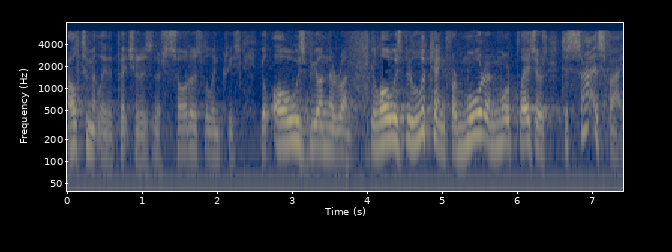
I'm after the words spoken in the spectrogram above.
ultimately, the picture is their sorrows will increase. You'll always be on the run. You'll always be looking for more and more pleasures to satisfy.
